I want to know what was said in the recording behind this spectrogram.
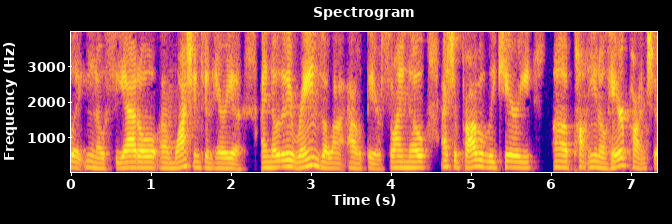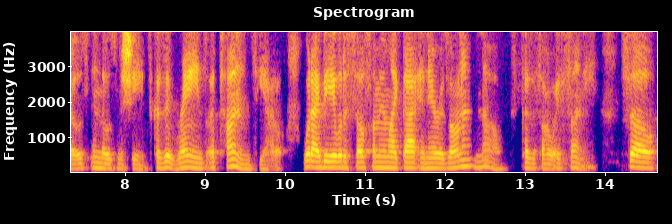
you know seattle um, washington area. I know that it rains a lot out there so i know i should probably carry uh, you know hair ponchos in those machines because it rains a ton in seattle. Would i be able to sell something like that in arizona? No because it's always sunny so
